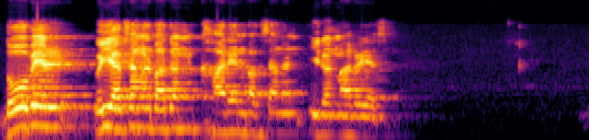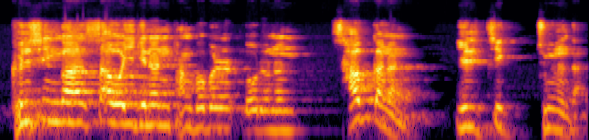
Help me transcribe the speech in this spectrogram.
노벨 의학상을 받은 카렌 박사는 이런 말을 했습니다. 근심과 싸워 이기는 방법을 모르는 사업가는 일찍 죽는다.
